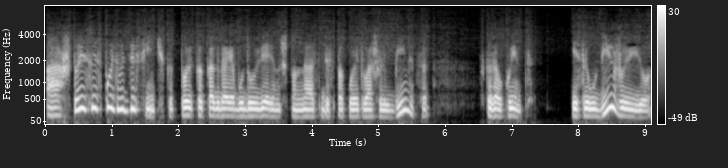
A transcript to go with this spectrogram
А что, если использовать дельфинчика? Только когда я буду уверен, что нас беспокоит ваша любимица —— сказал Квинт. «Если увижу ее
